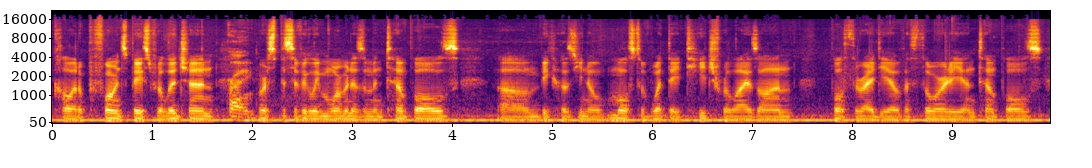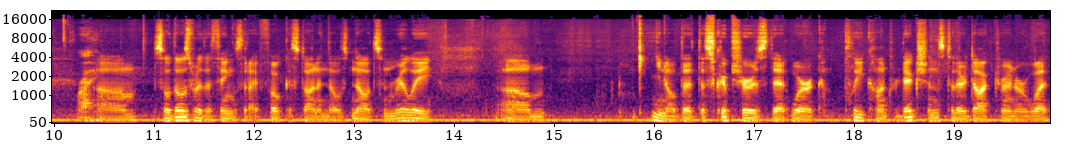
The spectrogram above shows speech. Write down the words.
call it, a performance based religion, Right. or specifically Mormonism and temples, um, because you know most of what they teach relies on both their idea of authority and temples. Right. Um, so those were the things that I focused on in those notes, and really, um, you know, the the scriptures that were complete contradictions to their doctrine, or what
